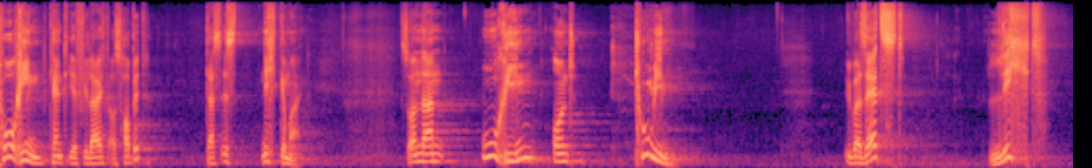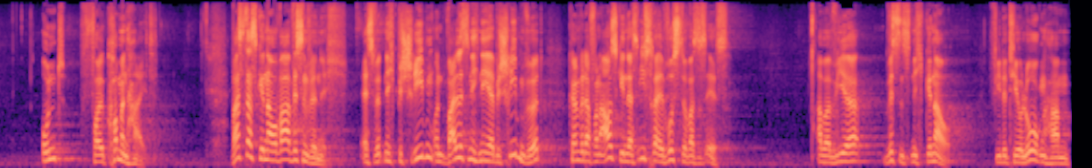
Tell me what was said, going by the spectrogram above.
Torin kennt ihr vielleicht aus Hobbit. Das ist nicht gemeint, sondern Urim und Tumim. Übersetzt Licht und Vollkommenheit. Was das genau war, wissen wir nicht. Es wird nicht beschrieben und weil es nicht näher beschrieben wird, können wir davon ausgehen, dass Israel wusste, was es ist. Aber wir wissen es nicht genau. Viele Theologen haben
